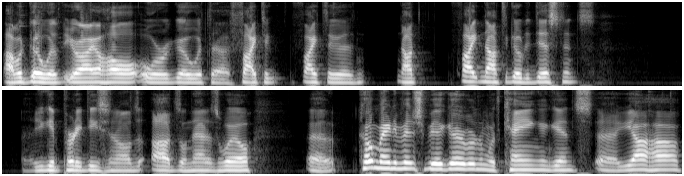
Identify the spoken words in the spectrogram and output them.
I would go with Uriah Hall or go with uh, fight to fight to not fight not to go to distance. Uh, you get pretty decent odds, odds on that as well. Uh, co-main event should be a good one with Kang against uh, Yahya.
